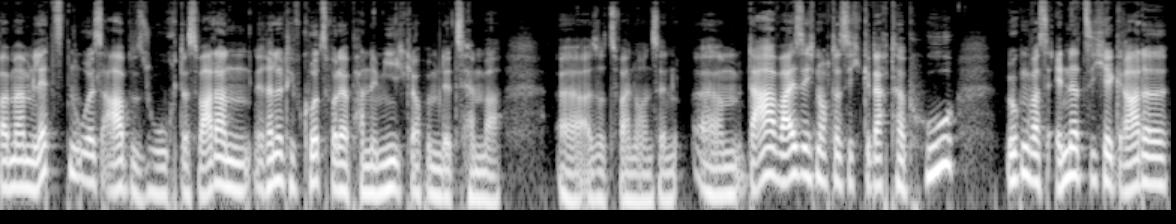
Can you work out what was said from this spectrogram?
bei meinem letzten USA-Besuch, das war dann relativ kurz vor der Pandemie, ich glaube im Dezember, äh, also 2019, ähm, da weiß ich noch, dass ich gedacht habe, hu, irgendwas ändert sich hier gerade.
